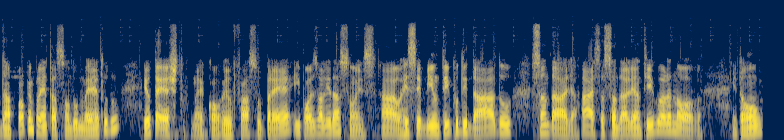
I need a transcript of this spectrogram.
na própria implementação do método, eu testo. Né, eu faço pré e pós-validações. Ah, eu recebi um tipo de dado sandália. Ah, essa sandália é antiga ou ela é nova? Então,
